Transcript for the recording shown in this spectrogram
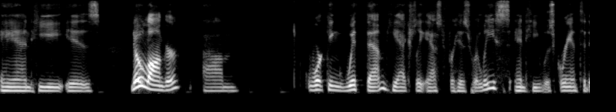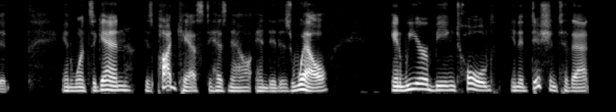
and he is no longer um, working with them. He actually asked for his release and he was granted it. And once again, his podcast has now ended as well. And we are being told, in addition to that,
